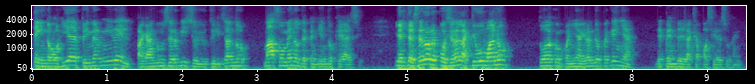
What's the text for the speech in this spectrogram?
tecnología de primer nivel, pagando un servicio y utilizando más o menos dependiendo qué hace. Y el tercero, reposicionar el activo humano, toda compañía grande o pequeña, depende de la capacidad de su gente.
